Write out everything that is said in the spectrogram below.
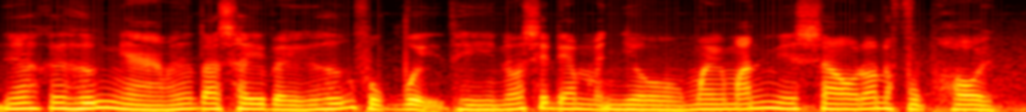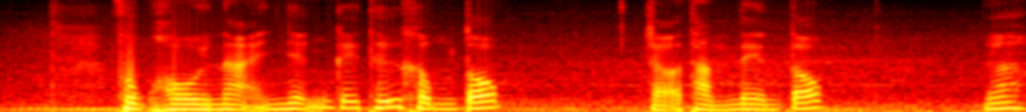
nhá cái hướng nhà mà chúng ta xây về cái hướng phục vị thì nó sẽ đem lại nhiều may mắn như sau đó là phục hồi. Phục hồi lại những cái thứ không tốt trở thành nên tốt nhá.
